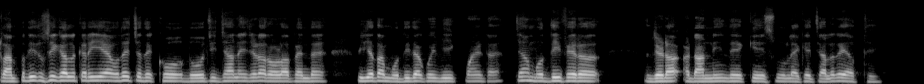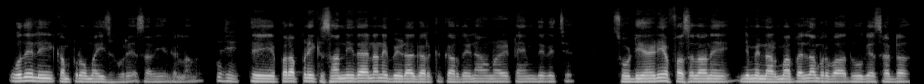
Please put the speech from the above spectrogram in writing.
ਟਰੰਪ ਦੀ ਤੁਸੀਂ ਗੱਲ ਕਰੀ ਹੈ ਉਹਦੇ 'ਚ ਦੇਖੋ ਦੋ ਚੀਜ਼ਾਂ ਨੇ ਜਿਹੜਾ ਰੌਲਾ ਪੈਂਦਾ ਹੈ ਵੀ ਜਾਂ ਤਾਂ ਮੋਦੀ ਦਾ ਕੋਈ ਵੀਕ ਪੁਆਇੰਟ ਹੈ ਜਾਂ ਮੋਦੀ ਫਿਰ ਜਿਹੜਾ ਅਡਾਨੀ ਦੇ ਕੇਸ ਨੂੰ ਲੈ ਕੇ ਚੱਲ ਰਿਹਾ ਉੱਥੇ ਉਹਦੇ ਲਈ ਕੰਪਰੋਮਾਈਜ਼ ਹੋ ਰਿਹਾ ਸਾਰੀਆਂ ਗੱਲਾਂ ਦਾ। ਤੇ ਪਰ ਆਪਣੀ ਕਿਸਾਨੀ ਦਾ ਇਹਨਾਂ ਨੇ ਬੇੜਾ ਗਰਕ ਕਰ ਦੇਣਾ ਆਉਣ ਵਾਲੇ ਟਾਈਮ ਦੇ ਵਿੱਚ। ਸੋਡੀਆਂ ਜਿਹੜੀਆਂ ਫਸਲਾਂ ਨੇ ਜਿਵੇਂ ਨਰਮਾ ਪਹਿਲਾਂ ਬਰਬਾਦ ਹੋ ਗਿਆ ਸਾਡਾ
